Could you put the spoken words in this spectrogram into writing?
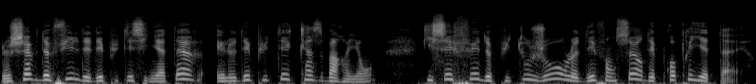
Le chef de file des députés signataires est le député Casbarian, qui s'est fait depuis toujours le défenseur des propriétaires.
